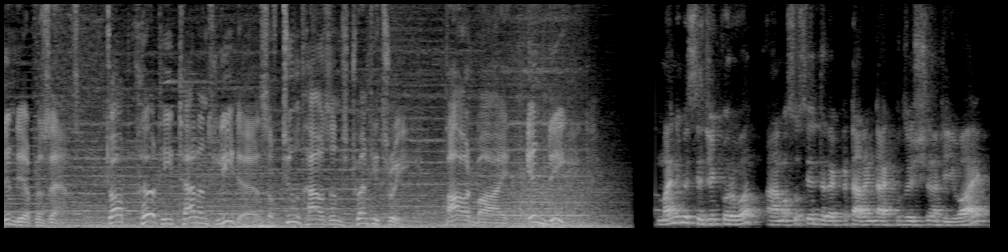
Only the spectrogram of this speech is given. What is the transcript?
India presents Top 30 Talent Leaders of 2023, powered by Indeed. My name is Siji Kuruvath. I'm Associate Director Talent Acquisition at EY.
